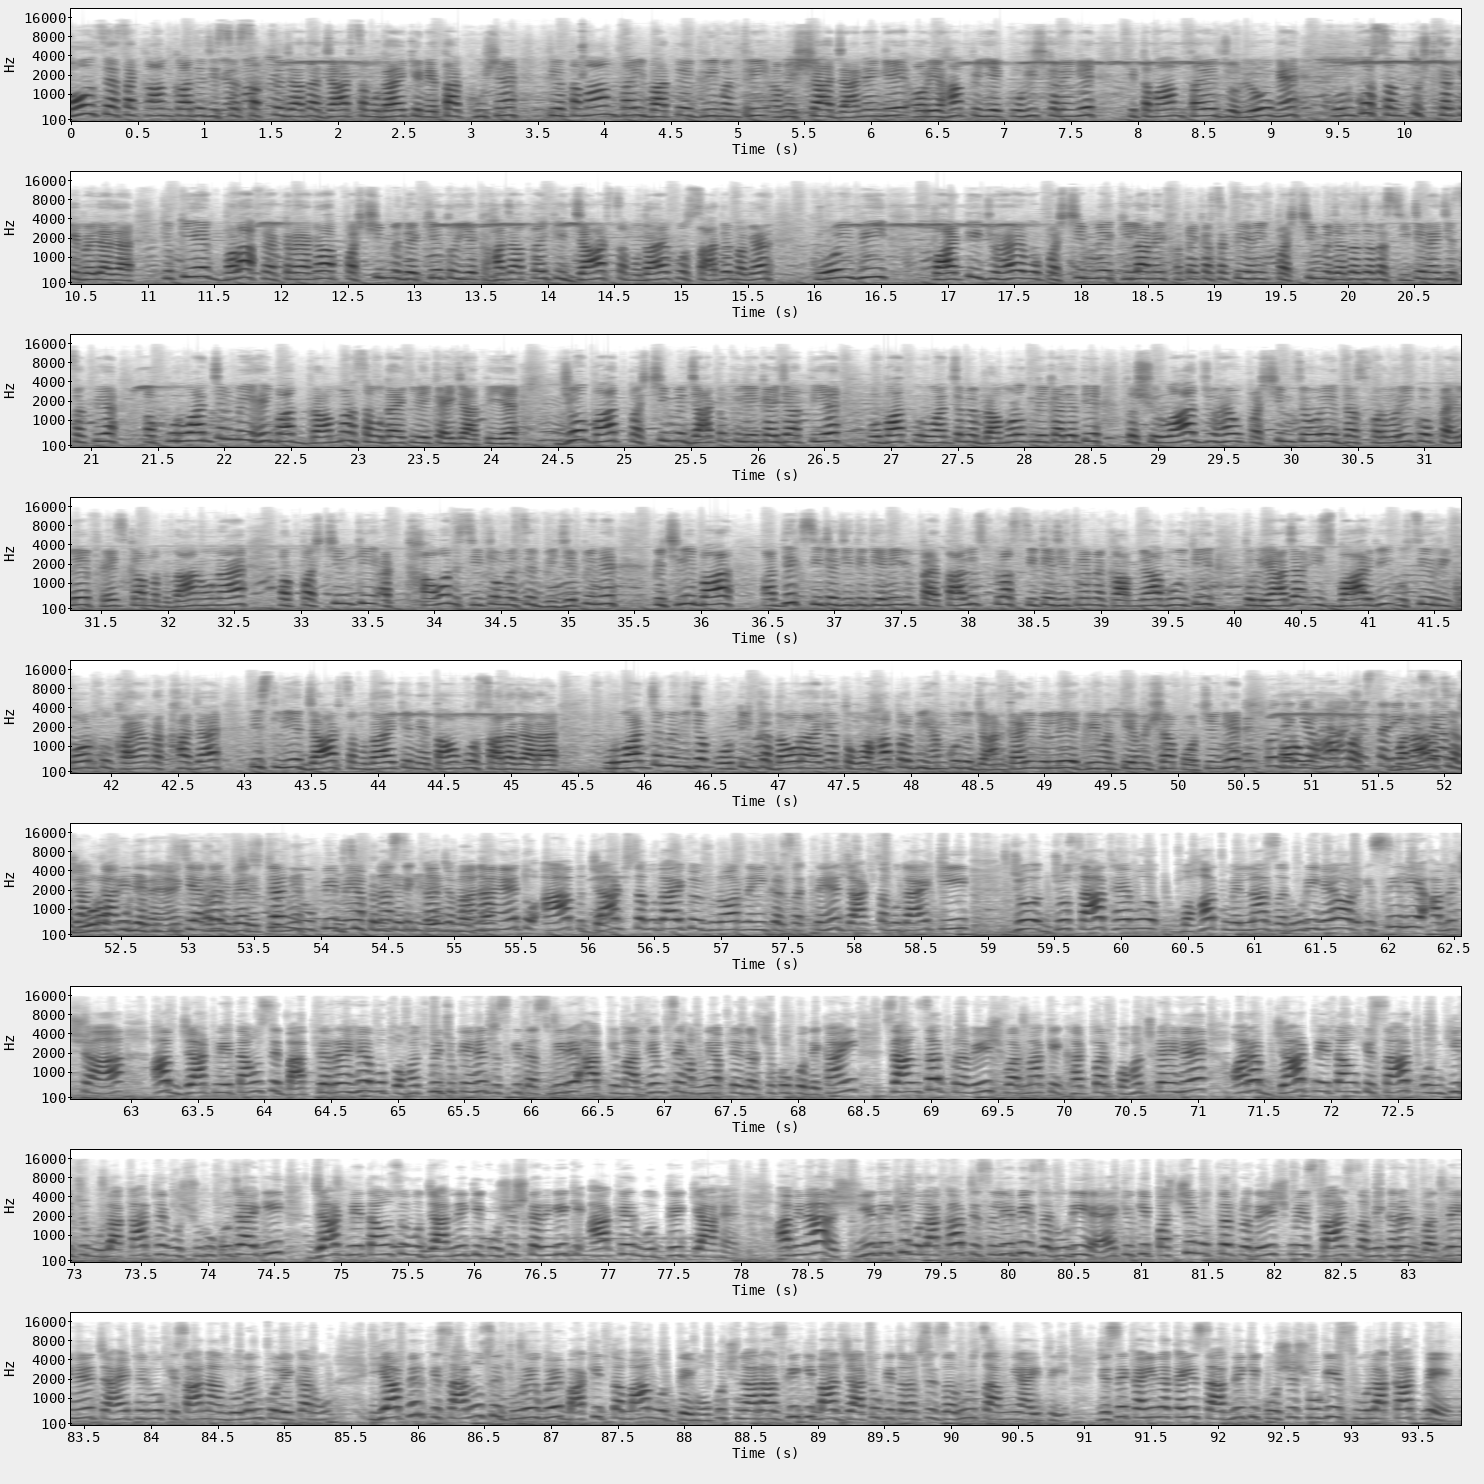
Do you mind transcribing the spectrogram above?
कौन सा ऐसा काम काज है जिससे सबसे ज़्यादा जाट समुदाय के नेता खुश हैं? तो ये तमाम सारी बातें गृह मंत्री अमित शाह जानेंगे और यहाँ पे ये कोशिश करेंगे कि तमाम सारे जो लोग हैं, उनको संतुष्ट करके भेजा जाए। क्योंकि एक बड़ा फैक्टर है। अगर आप पश्चिम में देखिए तो ये कहा जाता है कि जाट समुदाय को साधे बगैर कोई भी पार्टी जो है वो पश्चिम में किला नहीं फतेह कर सकती, यानी पश्चिम में ज़्यादा से ज़्यादा सीटें नहीं जीत सकती है। और पूर्वांचल में यही बात ब्राह्मण समुदाय के लिए कही जाती है। जो बात पश्चिम में जाटों के लिए कही जाती है, वो बात पूर्वांचल में ब्राह्मणों के लिए कही जाती है। तो शुरुआत जो है वो पश्चिम से हो रही है। दस फरवरी को पहले फ़ेज़ का मतदान होना है और पश्चिम की अट्ठावन सीटों में से बीजेपी ने पिछली बार अधिक सीटें जीती थी, यानी कि 45 प्लस सीटें जीतने में कामयाब हुई थी। तो लिहाजा इस बार भी उसी रिकॉर्ड को कायम रखा जाए, इसलिए जाट समुदाय के नेताओं को साधा जा रहा है। पूर्वांचल में भी जब वोटिंग का दौर आएगा तो वहाँ पर भी हमको जो जानकारी मिल रही है गृह मंत्री अमित शाह पहुँचेंगे। और वहाँ पर बनारस या गोरखपुर दे रहे हैं कि अगर वेस्टर्न यूपी में अपना सिक्का जमाना है तो आप जाट समुदाय को इग्नोर नहीं कर सकते हैं। जाट समुदाय की जो जो साथ है वो बहुत मिलना ज़रूरी है। और इसीलिए अमित शाह अब जाट नेताओं से बात कर रहे हैं वो पहुँच भी चुके हैं जिसकी तस्वीरें आपके माध्यम से हमने अपने दर्शकों को दिखाई। सांसद प्रवेश वर्मा के घर पर पहुँच गए हैं और अब जाट नेताओं के साथ उनकी जो मुलाकात है वो शुरू हो जाएगी। जाट नेताओं से वो जानने की कोशिश करेंगे कि आखिर मुद्दे क्या हैं। अविनाश, ये देखिए मुलाकात इसलिए भी ज़रूरी है क्योंकि पश्चिम उत्तर प्रदेश में इस बार समीकरण बदले हैं, चाहे फिर वो किसान आंदोलन को लेकर हो या फिर किसानों से जुड़े हुए बाकी तमाम मुद्दे हों। कुछ नाराज़गी की बात जाटों की तरफ़ से ज़रूर सामने आई थी, जिसे कहीं ना कहीं साधने की कोशिश होगी इस मुलाकात में।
